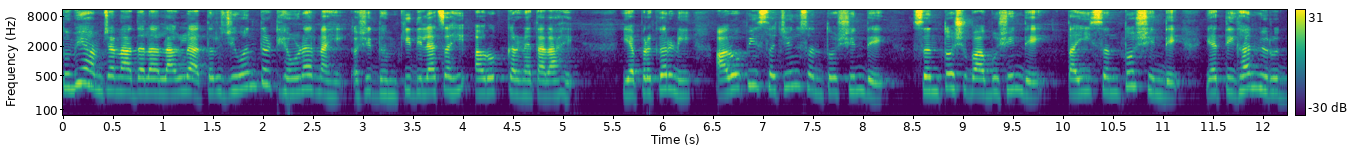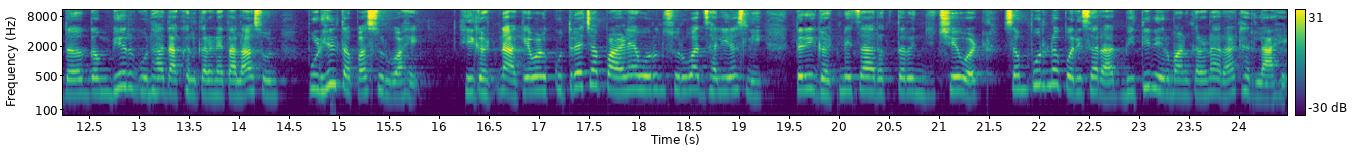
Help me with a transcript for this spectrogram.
तुम्ही आमच्या नादाला लागला तर जिवंत ठेवणार नाही अशी धमकी दिल्याचाही आरोप करण्यात आला आहे. या प्रकरणी आरोपी सचिन संतोष शिंदे संतोष बाबू शिंदे ताई संतोष शिंदे या तिघांविरुद्ध गंभीर गुन्हा दाखल करण्यात आला असून पुढील तपास सुरू आहे. ही घटना केवळ कुत्र्याच्या पाळण्यावरून सुरुवात झाली असली तरी घटनेचा रक्तरंजित शेवट संपूर्ण परिसरात भीती निर्माण करणारा ठरला आहे.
